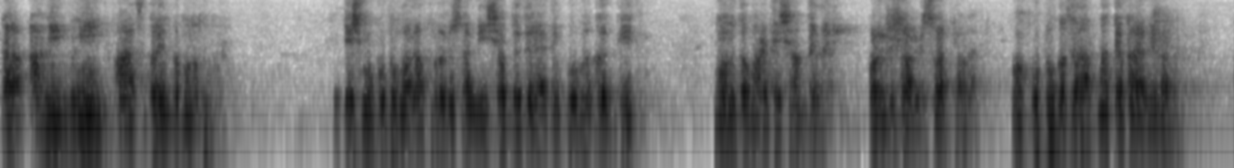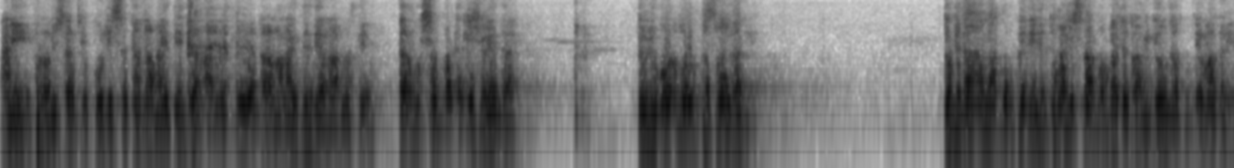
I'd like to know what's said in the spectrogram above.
कारण आम्ही मी आजपर्यंत म्हणत होतो देशमुख कुटुंबाला फडणवीसांनी शब्द दिलाय ते पूर्ण करतील. म्हणून तर मराठी शांत फडणवीसावर विश्वास ठेवला पण कुटुंब जर आत्महत्या करायला निघाला आणि फडणवीसांचे पोलीस त्यांना माहिती देणार नसते यंत्रणा माहिती देणार नसते तर मग शंभर टक्के षडयंत्र आहे तुम्ही गोड बोलून फसवायला लागले. तुम्ही दहा लाख रुपये दिले तुम्हाला वीस लाख रुपये देतो आम्ही घेऊन जातो ते माघारी.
